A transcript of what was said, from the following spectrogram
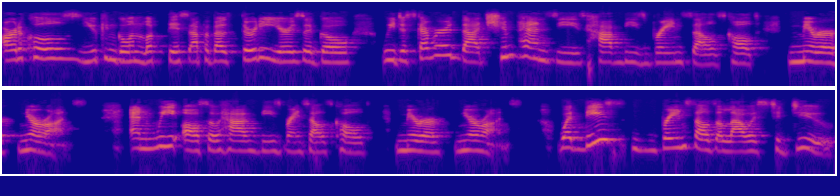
articles, you can go and look this up. About 30 years ago, we discovered that chimpanzees have these brain cells called mirror neurons. And we also have these brain cells called mirror neurons. What these brain cells allow us to do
